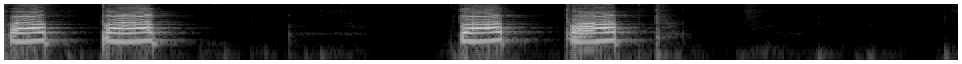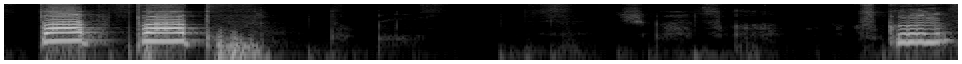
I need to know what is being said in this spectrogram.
Пап-пап. Пап-пап. Пап-пап. Скоро новый.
